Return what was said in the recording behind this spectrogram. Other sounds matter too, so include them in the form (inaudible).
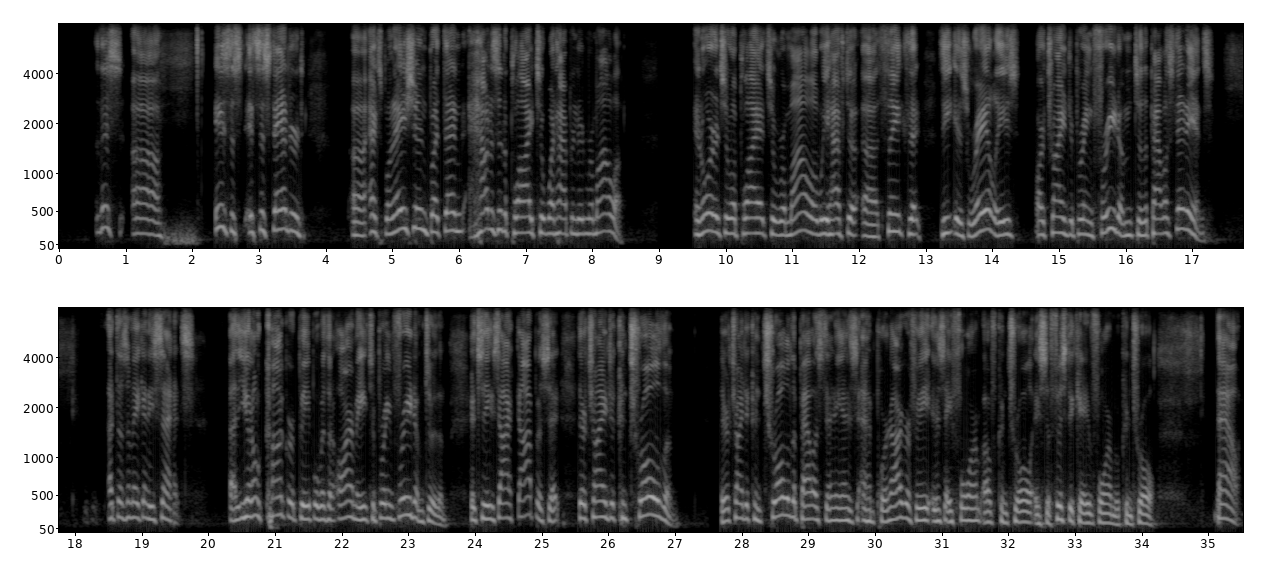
this uh, is a, it's a standard uh, explanation, but then how does it apply to what happened in Ramallah? In order to apply it to Ramallah, we have to uh, think that the Israelis are trying to bring freedom to the Palestinians. That doesn't make any sense. Uh, you don't conquer people with an army to bring freedom to them. It's the exact opposite. They're trying to control them. They're trying to control the Palestinians, and pornography is a form of control, a sophisticated form of control. Now,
